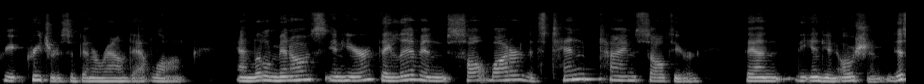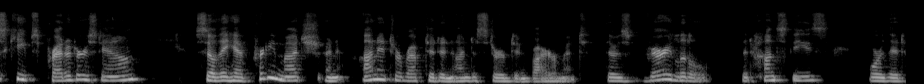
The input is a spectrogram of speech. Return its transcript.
cre- creatures have been around that long. And little minnows in here, they live in salt water that's 10 times saltier than the Indian Ocean. This keeps predators down. So they have pretty much an uninterrupted and undisturbed environment. There's very little that hunts these or that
